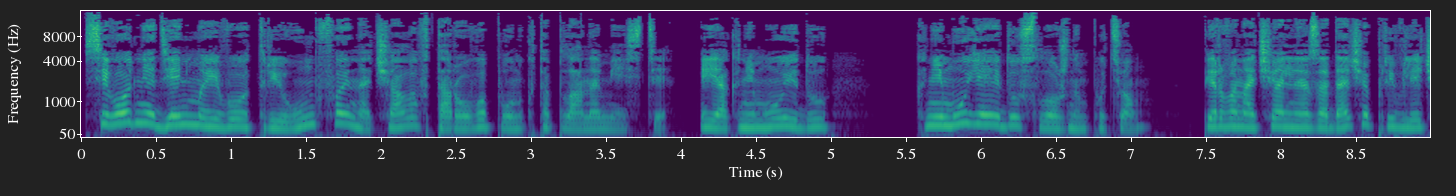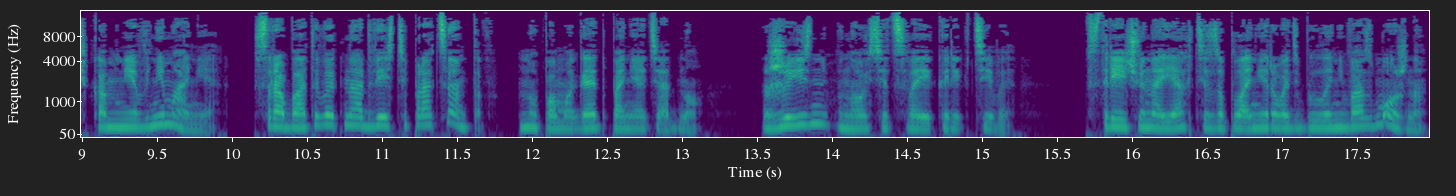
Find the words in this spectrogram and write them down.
Сегодня день моего триумфа и начало второго пункта плана мести. Я к нему иду... К нему я иду сложным путем. Первоначальная задача — привлечь ко мне внимание. Срабатывает на 200%, но помогает понять одно. Жизнь вносит свои коррективы. Встречу на яхте запланировать было невозможно,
